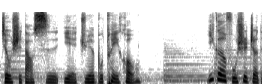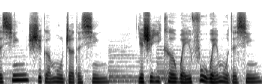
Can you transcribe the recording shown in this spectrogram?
就是到死也绝不退后。一个服侍者的心是个牧者的心，也是一颗为父为母的心。”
